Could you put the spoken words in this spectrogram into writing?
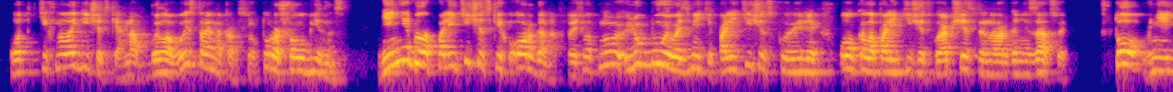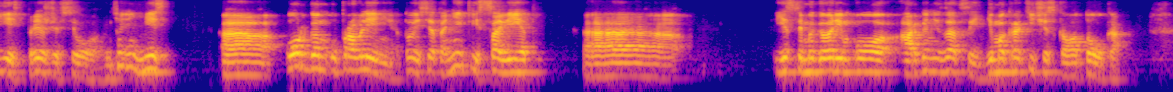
вот технологически она была выстроена как структура шоу-бизнеса. И не было политических органов. То есть вот ну, любую возьмите политическую или околополитическую общественную организацию. Что в ней есть прежде всего? Есть э, орган управления. То есть это некий совет. Э, если мы говорим о организации демократического толка,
